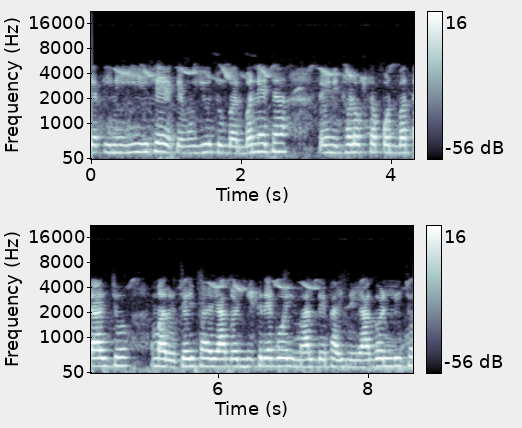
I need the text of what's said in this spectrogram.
યકીની એ છે કે હું યુટ્યુબર બને જા. તો એની થોડોક સપોર્ટ બતાવજો. અમારો જયભાઈ આગળ નીકળે ગયો માલદેભાઈની આગળ લીજો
